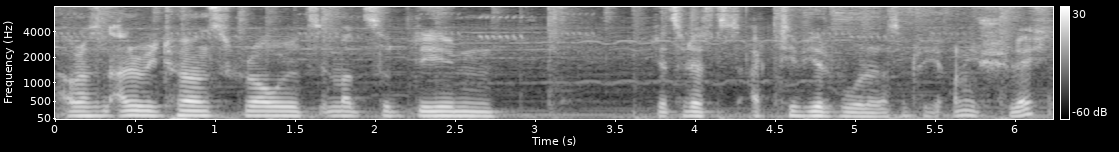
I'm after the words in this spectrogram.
Aber das sind alle Return Scrolls immer zu dem, der zuletzt aktiviert wurde. Das ist natürlich auch nicht schlecht.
